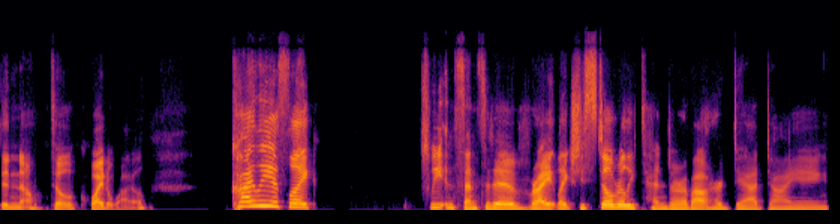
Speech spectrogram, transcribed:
Didn't know till quite a while. Kylie is like sweet and sensitive, right? Like she's still really tender about her dad dying.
